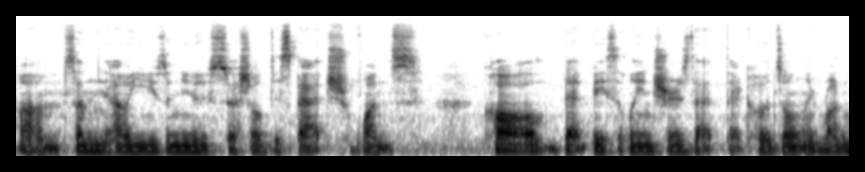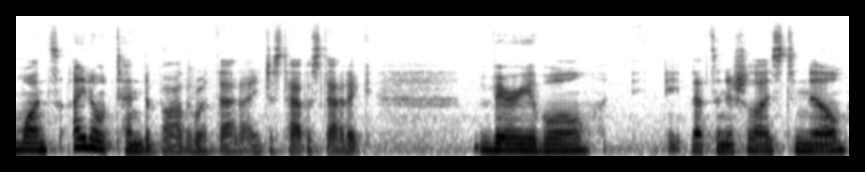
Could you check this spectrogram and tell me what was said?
Um, some now use a new special dispatch once call that basically ensures that that code's only run once. I don't tend to bother with that. I just have a static variable that's initialized to nil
